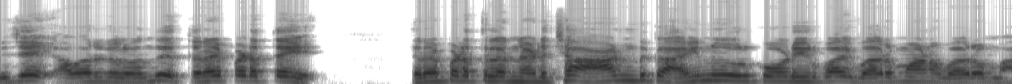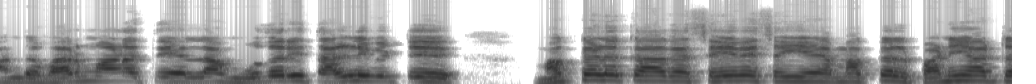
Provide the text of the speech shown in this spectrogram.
விஜய் அவர்கள் வந்து திரைப்படத்தை திரைப்படத்தில் நடித்தா ஆண்டுக்கு ஐநூறு கோடி ரூபாய் வருமானம் வரும். அந்த வருமானத்தை எல்லாம் உதறி தள்ளிவிட்டு மக்களுக்காக சேவை செய்ய மக்கள் பணியாற்ற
